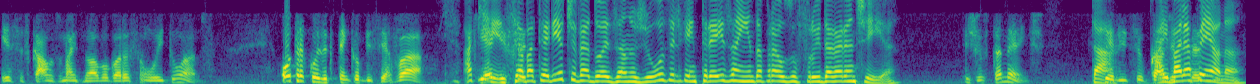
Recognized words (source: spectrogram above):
Esses carros mais novos agora são oito anos. Outra coisa que tem que observar. Aqui, que é se a bateria tiver dois anos de uso, ele tem três ainda para usufruir da garantia. Justamente. Tá. Ele, Aí vale a pena.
